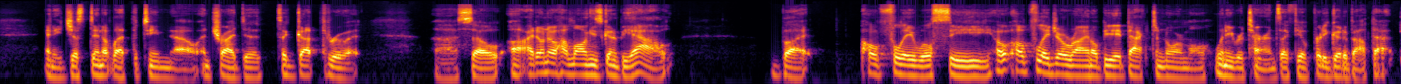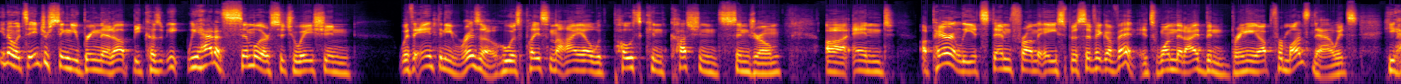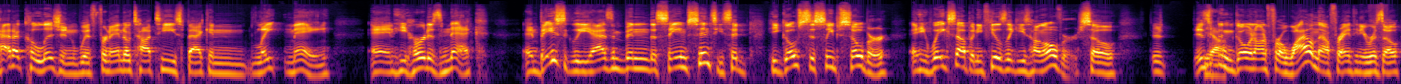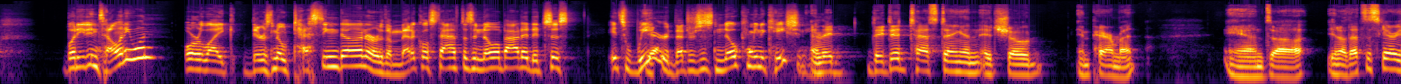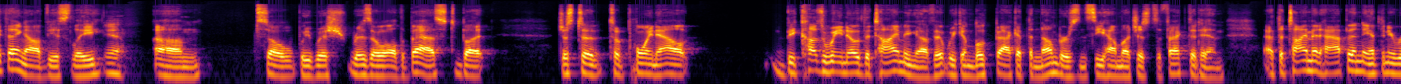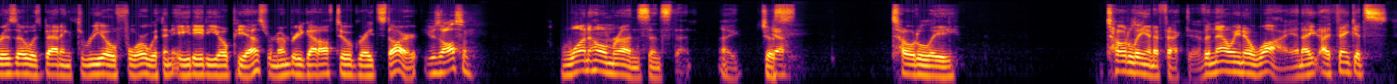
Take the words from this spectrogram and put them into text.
and he just didn't let the team know and tried to to gut through it. Uh, so uh, I don't know how long he's going to be out, but hopefully we'll see. Ho- hopefully Joe Ryan will be back to normal when he returns. I feel pretty good about that. You know, it's interesting you bring that up because we, we had a similar situation with Anthony Rizzo, who was placed in the IL with post concussion syndrome. Uh, and apparently it stemmed from a specific event. It's one that I've been bringing up for months now. It's he had a collision with Fernando Tatis back in late May and he hurt his neck. And basically, he hasn't been the same since. He said he goes to sleep sober and he wakes up and he feels like he's hungover. So there's, it's Yeah. been going on for a while now for Anthony Rizzo but he didn't tell anyone or like there's no testing done or the medical staff doesn't know about it it's just it's weird that there's just no communication here And they they did testing and it showed impairment. And uh, you know, that's a scary thing, obviously. yeah Um, so we wish Rizzo all the best, but just to to point out because we know the timing of it, we can look back at the numbers and see how much it's affected him. At the time it happened, Anthony Rizzo was batting 304 with an 880 OPS. Remember, he got off to a great start. he was awesome One home run since then. Like just totally, totally ineffective. And now we know why. And I, I think it's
